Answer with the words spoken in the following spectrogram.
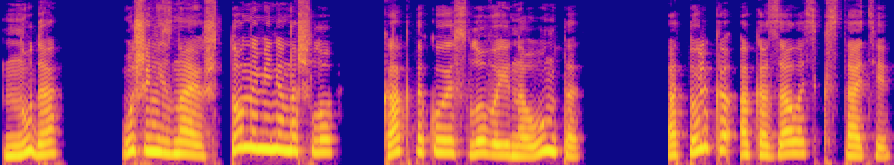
Ну да. Уж и не знаю, что на меня нашло, как такое слово и на ум-то, а только оказалось кстати.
